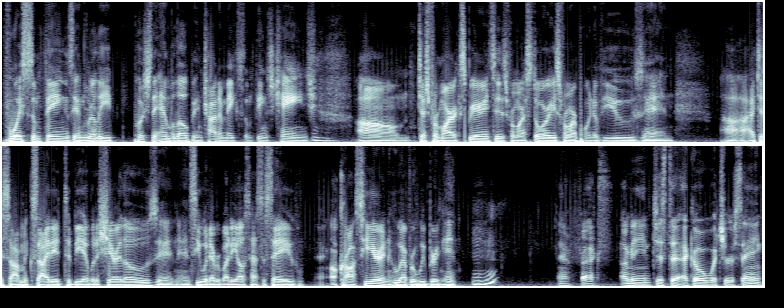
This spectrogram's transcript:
voice some things and really push the envelope and try to make some things change. Um, just from our experiences, from our stories, from our point of views, and uh, I just I'm excited to be able to share those and, and see what everybody else has to say across here and whoever we bring in. Yeah, facts. I mean, just to echo what you're saying,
